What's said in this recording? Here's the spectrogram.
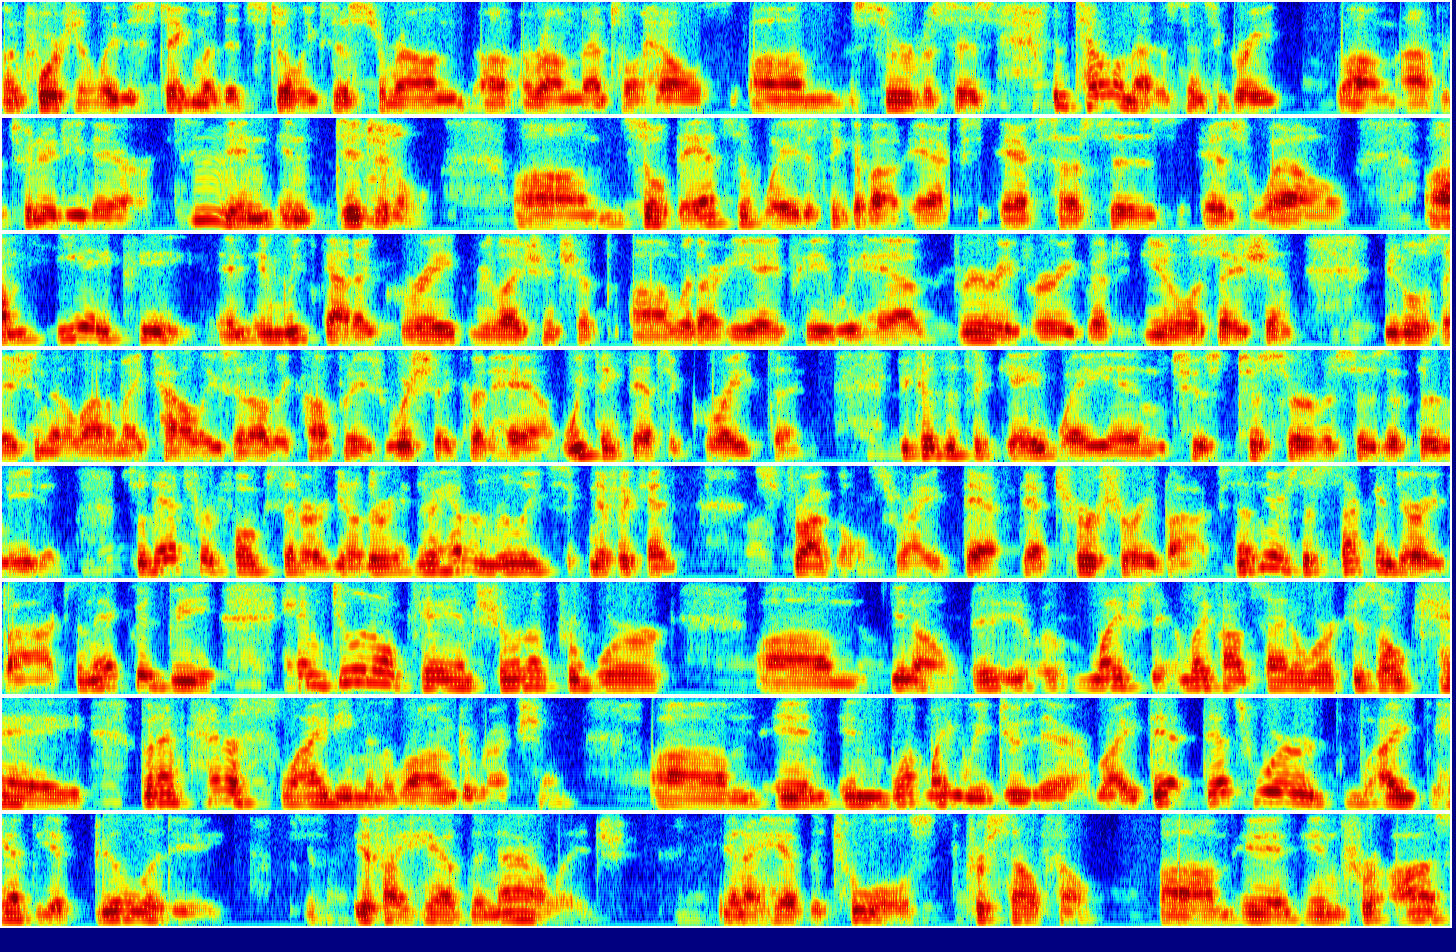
unfortunately the stigma that still exists around uh, around mental health um, services. And telemedicine is a great um, opportunity there mm. in, in digital. Um, so that's a way to think about ac- accesses as well. Um, EAP, and, and, we've got a great relationship uh, with our EAP. We have very, very good utilization, utilization that a lot of my colleagues and other companies wish they could have. We think that's a great thing because it's a gateway into to services if they're needed. So that's for folks that are, you know, they're they're having really significant struggles, right? That that tertiary box. Then there's a secondary box, and that could be, hey, I'm doing okay, I'm showing up for work. Um, you know, life life outside of work is okay, but I'm kind of sliding in the wrong direction. Um, and and what might we do there, right? That that's where I have the ability, if I have the knowledge, and I have the tools for self help. Um, and, and for us,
